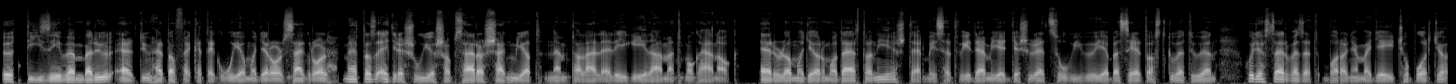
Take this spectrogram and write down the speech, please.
5-10 éven belül eltűnhet a fekete gólya Magyarországról, mert az egyre súlyosabb szárasság miatt nem talál elég élelmet magának. Erről a Magyar Madártani és Természetvédelmi Egyesület szóvivője beszélt azt követően, hogy a szervezet Baranya megyei csoportja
